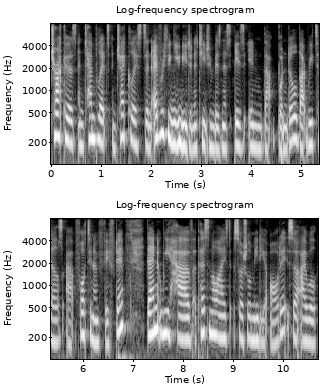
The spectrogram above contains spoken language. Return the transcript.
trackers and templates and checklists and everything you need in a teaching business is in that bundle that retails at 49.50 then we have a personalized social media audit. So i will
